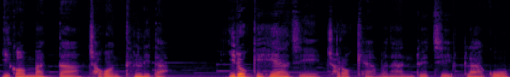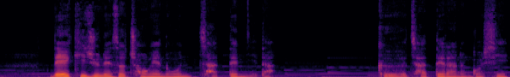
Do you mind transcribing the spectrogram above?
이건 맞다, 저건 틀리다. 이렇게 해야지 저렇게 하면 안 되지 라고 내 기준에서 정해놓은 잣대입니다. 그 잣대라는 것이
